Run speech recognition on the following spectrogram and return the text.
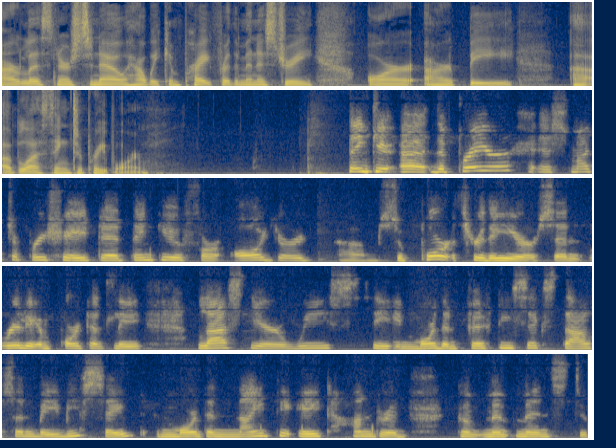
our listeners to know how we can pray for the ministry or, or be uh, a blessing to preborn? Thank you. Uh, the prayer is much appreciated. Thank you for all your um, support through the years. And really importantly, last year we seen more than 56,000 babies saved and more than 9,800 commitments to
